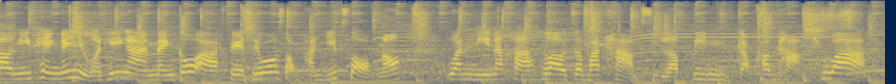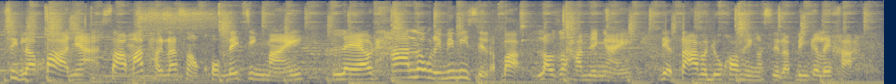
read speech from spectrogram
ตอนนี้เพลงก็อยู่กันที่งาน Mango Art Festival 2022 เนาะ วันนี้นะคะ เราจะมาถามศิลปินกับคำถามที่ว่าศิลปะเนี่ยสามารถผลักดันสังคมได้จริงไหม แล้วถ้าโลกนี้ไม่มีศิลปะเราจะทำยังไง เดี๋ยวตามมาดูความเห็นของศิลปินกันเลยค่ะ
